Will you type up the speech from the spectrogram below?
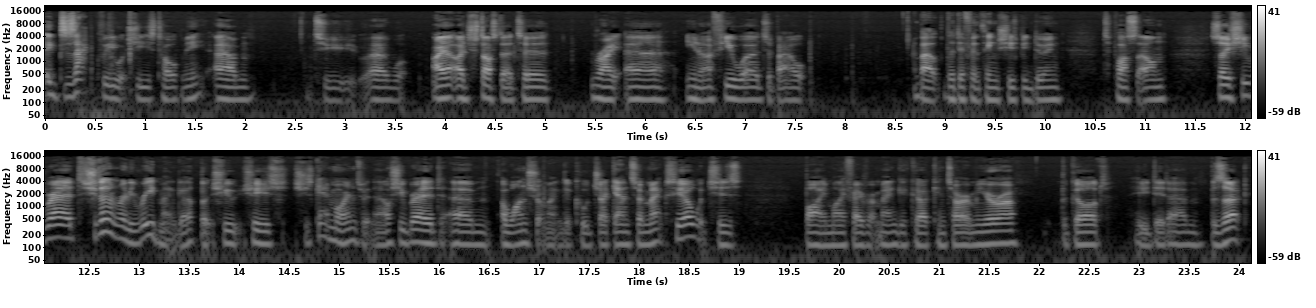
exactly what she's told me. Um, to uh, what I I just asked her to write uh you know a few words about about the different things she's been doing to pass that on. So she read. She doesn't really read manga, but she she's she's getting more into it now. She read um, a one shot manga called Gigantomachia, which is by my favorite mangaka Kentaro Miura, the god who did um, Berserk.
